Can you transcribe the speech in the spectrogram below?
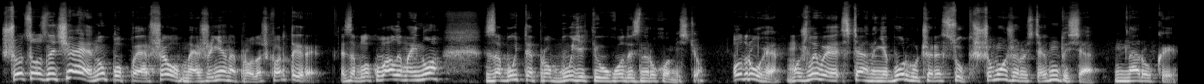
Що це означає? Ну, по-перше, обмеження на продаж квартири. Заблокували майно, забудьте про будь-які угоди з нерухомістю. По-друге, можливе стягнення боргу через суд, що може розтягнутися на роки.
